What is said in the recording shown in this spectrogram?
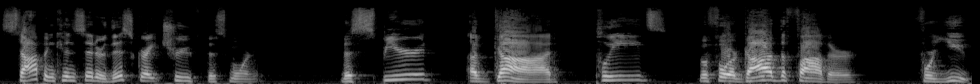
Stop and consider this great truth this morning. The Spirit of God pleads before God the Father for you.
